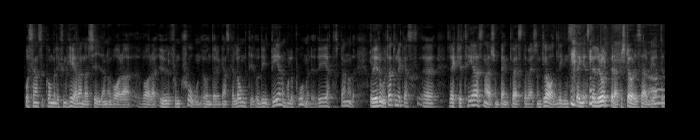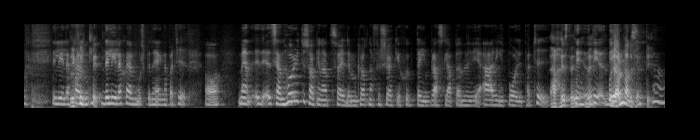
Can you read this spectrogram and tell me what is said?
Och sen så kommer liksom hela den där sidan att vara, vara ur funktion under ganska lång tid. Och det är det de håller på med nu. Det är jättespännande. Och det är roligt att de lyckas eh, rekrytera sådana här som Bengt Westerberg som gladeligen stänger, ställer upp i det här förstörelsearbetet. Det lilla, Det är skickligt. det lilla självmordsbenägna partiet. Ja. Men eh, sen hör det till saken att Sverigedemokraterna försöker skjuta in brasklappen men vi är inget borgerligt parti. Ja, just det. Det- det, det- och det har de alldeles rätt i. Ja,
